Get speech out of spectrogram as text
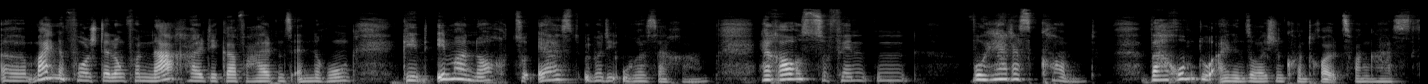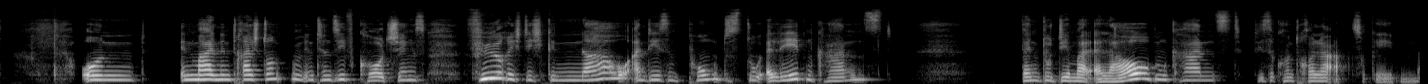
äh, meine Vorstellung von nachhaltiger Verhaltensänderung geht immer noch zuerst über die Ursache. Herauszufinden, woher das kommt, warum du einen solchen Kontrollzwang hast. Und in meinen drei Stunden Intensivcoachings führe ich dich genau an diesen Punkt, dass du erleben kannst, wenn du dir mal erlauben kannst, diese Kontrolle abzugeben.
